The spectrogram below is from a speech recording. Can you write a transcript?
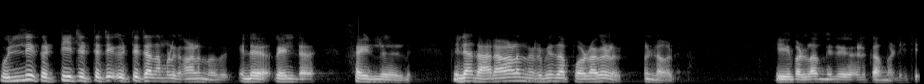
പുല്ല് കെട്ടിയിട്ടിട്ടിട്ട് ഇട്ടിട്ടാണ് നമ്മൾ കാണുന്നത് എന്റെ റെയിലിന്റെ സൈഡിലുകളിൽ പിന്നെ ധാരാളം നിർമ്മിത പുഴകൾ ഉണ്ട് അവിടെ. ഈ വെള്ളം ഇത് എടുക്കാൻ വേണ്ടിയിട്ട്.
